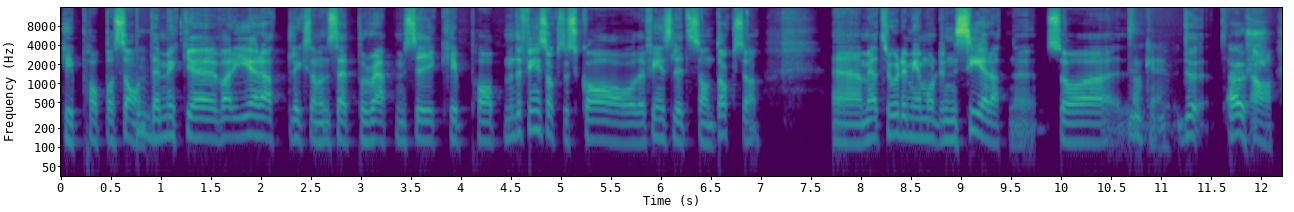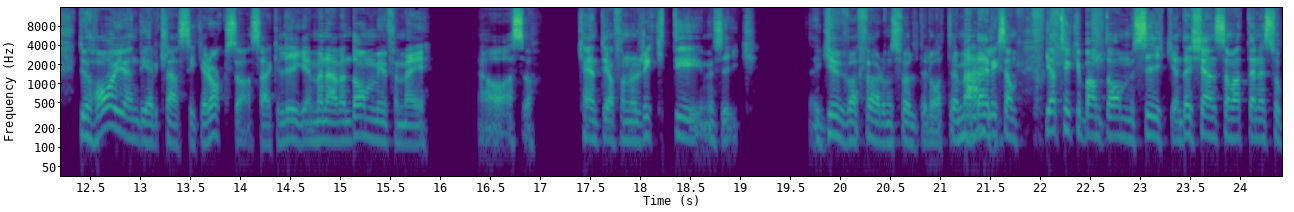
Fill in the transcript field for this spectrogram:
hiphop och sånt. Mm. Det är mycket varierat liksom sett på rapmusik, hiphop. Men det finns också ska och det finns lite sånt också. Uh, men jag tror det är mer moderniserat nu. Så okay. du, ja, du har ju en del klassiker också säkerligen. Men även de är ju för mig, ja alltså, kan inte jag få någon riktig musik? Gud vad fördomsfullt det låter. Men det är liksom, jag tycker bara inte om musiken. Det känns som att den är så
